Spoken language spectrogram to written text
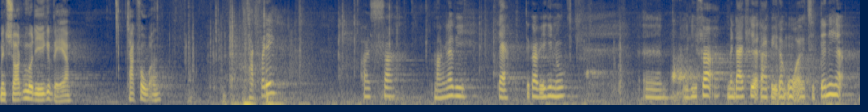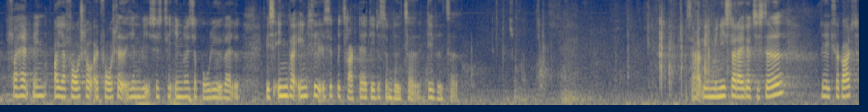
men sådan må det ikke være. Tak for ordet. Tak for det. Og så mangler vi... Ja, det gør vi ikke endnu. Øh, lige før, men der er ikke flere, der har bedt om ordet til denne her forhandling, og jeg foreslår, at forslaget henvises til Indrigs- og Boligudvalget. Hvis ingen gør indsigelse, betragter jeg dette som vedtaget. Det er vedtaget. Så har vi en minister, der ikke er til stede. Det er ikke så godt.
